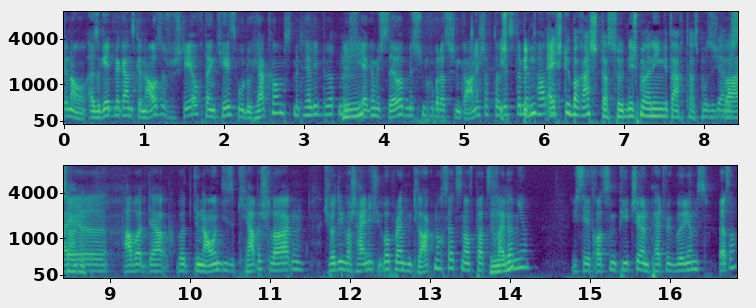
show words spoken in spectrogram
Genau, also geht mir ganz genauso. Ich verstehe auch deinen Case, wo du herkommst mit Halliburton. Ich ärgere mich selber ein bisschen drüber, dass ich ihn gar nicht auf der Mhm. Ich Liste bin mit hatte. echt überrascht, dass du nicht mal an ihn gedacht hast, muss ich ehrlich sagen. weil, aber der wird genau in diese Kerbe schlagen. Ich würde ihn wahrscheinlich über Brandon Clark noch setzen, auf Platz Mhm. 3 bei mir. Ich sehe trotzdem PJ und Patrick Williams besser.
